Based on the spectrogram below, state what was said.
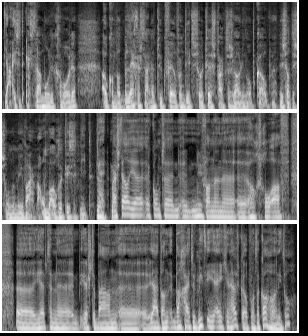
Ja, is het extra moeilijk geworden. Ook omdat beleggers daar natuurlijk veel van dit soort eh, starterswoningen opkopen. Dus dat is zonder meer waar. Maar onmogelijk is het niet. Nee, maar stel je eh, komt nu van een hogeschool af, je hebt een eerste baan, ja, dan, dan ga je natuurlijk niet in je eentje een huis kopen, want dat kan gewoon niet, toch?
